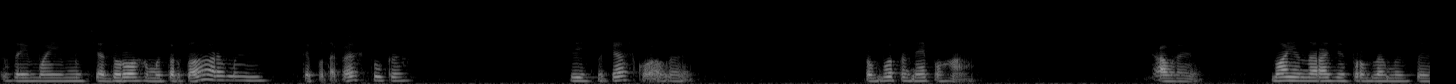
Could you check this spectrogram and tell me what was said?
займаємося дорогами, тротуарами. Типу така штука. Звісно, тяжко, але робота непогана. Але маю наразі проблеми з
